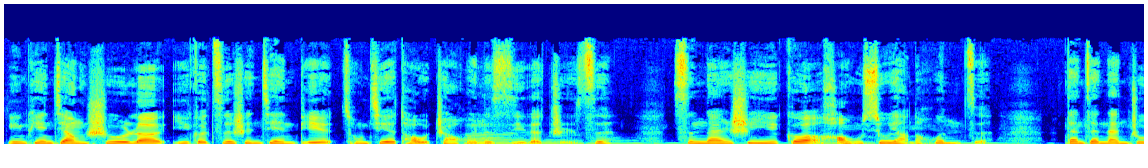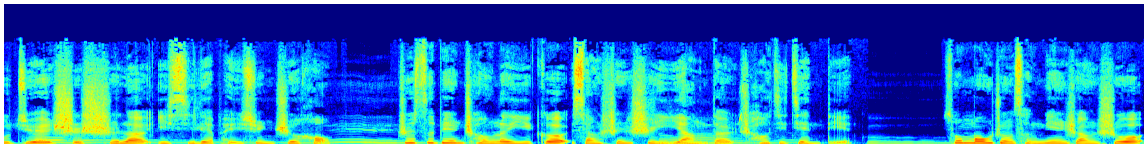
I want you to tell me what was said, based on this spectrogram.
影片讲述了一个资深间谍从街头找回了自己的侄子。此男是一个毫无修养的混子，但在男主角实施了一系列培训之后，侄子变成了一个像绅士一样的超级间谍。从某种层面上说，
